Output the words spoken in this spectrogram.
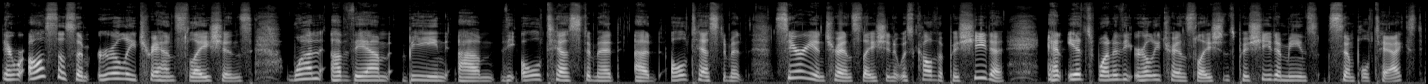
There were also some early translations. One of them them being um, the Old Testament, uh, Old Testament Syrian translation. It was called the Peshitta, and it's one of the early translations. Peshitta means simple text,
